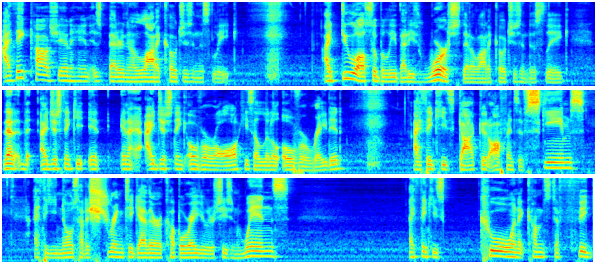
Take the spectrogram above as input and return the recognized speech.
I think Kyle Shanahan is better than a lot of coaches in this league. I do also believe that he's worse than a lot of coaches in this league. That I just think it, and I just think overall he's a little overrated. I think he's got good offensive schemes. I think he knows how to string together a couple regular season wins. I think he's cool when it comes to fig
